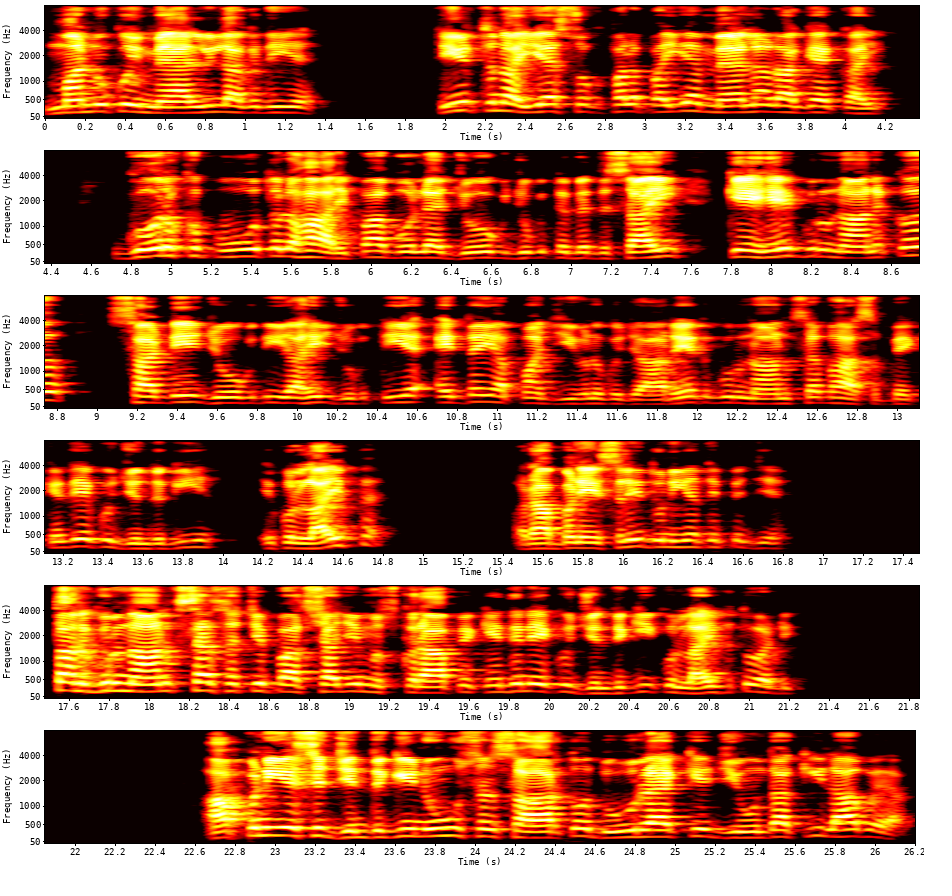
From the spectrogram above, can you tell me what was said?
ਮਨ ਨੂੰ ਕੋਈ ਮੈਲ ਨਹੀਂ ਲੱਗਦੀ ਹੈ ਤੀਰਥ ਨਾਈਐ ਸੁਖ ਫਲ ਪਾਈਐ, ਮੈਲ ਨਾ ਲਾਗੈ ਕਾਈ। ਗੋਰਖ ਪੂਤ ਲੋਹਾਰੀ ਪਾ ਬੋਲੇ ਜੋਗ ਜੁਗਤ ਵਿਦਸਾਈ ਕਿ ਇਹ ਗੁਰੂ ਨਾਨਕ, ਸਾਡੇ ਯੋਗ ਦੀ ਆਹੀ ਜੁਗਤੀ ਹੈ ਇਦਾਂ ਹੀ ਆਪਾਂ ਜੀਵਨ ਗੁਜ਼ਾਰ ਰਹੇ ਤੇ ਗੁਰੂ ਨਾਨਕ ਸਾਹਿਬ ਹੱਸ ਪਏ, ਕਹਿੰਦੇ ਇਹ ਕੋਈ ਜ਼ਿੰਦਗੀ ਹੈ, ਇਹ ਕੋਈ ਲਾਈਫ ਹੈ? ਰੱਬ ਨੇ ਇਸ ਲਈ ਦੁਨੀਆ ਤੇ ਭੇਜਿਆ। ਧੰਨ ਗੁਰੂ ਨਾਨਕ ਸਾਹਿਬ, ਸੱਚੇ ਪਾਤਸ਼ਾਹ ਜੀ ਮੁਸਕਰਾ ਕੇ ਕਹਿੰਦੇ ਨੇ ਇਹ ਕੋਈ ਜ਼ਿੰਦਗੀ, ਕੋਈ ਲਾਈਫ ਤੁਹਾਡੀ। ਆਪਣੀ ਇਸ ਜ਼ਿੰਦਗੀ ਨੂੰ ਸੰਸਾਰ ਤੋਂ ਦੂਰ ਰਹਿ ਕੇ ਜਿਉਣ ਦਾ ਕੀ ਲਾਭ ਹੋਇਆ?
